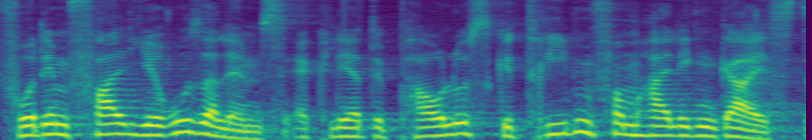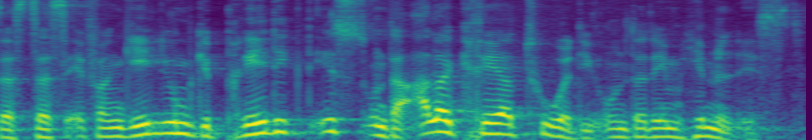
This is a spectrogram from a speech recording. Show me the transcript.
vor dem Fall Jerusalems erklärte Paulus, getrieben vom Heiligen Geist, dass das Evangelium gepredigt ist unter aller Kreatur, die unter dem Himmel ist.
